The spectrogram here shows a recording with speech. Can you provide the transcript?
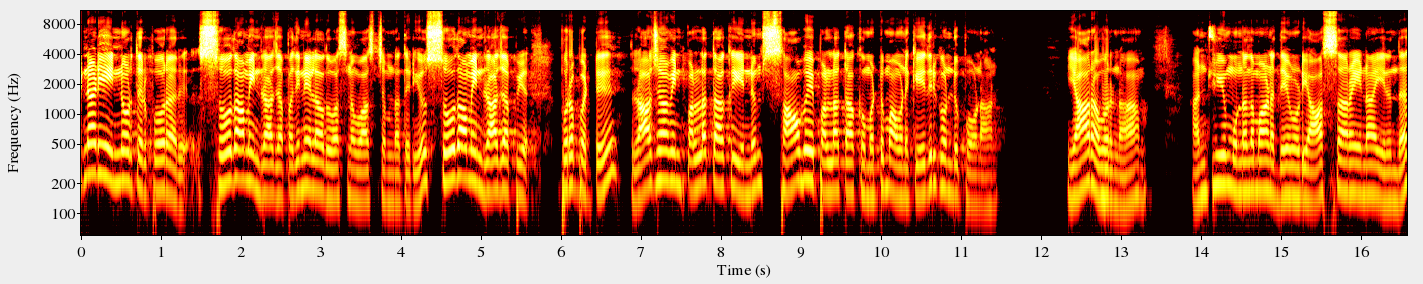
பின்னாடியே இன்னொருத்தர் போகிறாரு சோதாமின் ராஜா பதினேழாவது வசனம் வாசித்தோம்னா தெரியும். சோதாமின் ராஜா புறப்பட்டு ராஜாவின் பள்ளத்தாக்கு என்னும் சாவே பள்ளத்தாக்கு மட்டும் அவனுக்கு எதிர்கொண்டு போனான். யார் அவர்னா? அன்றியும் உன்னதமான தேவனுடைய ஆசாரியனாக இருந்த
